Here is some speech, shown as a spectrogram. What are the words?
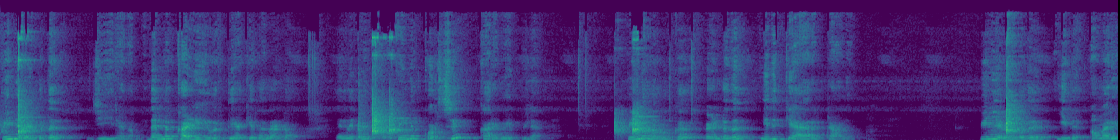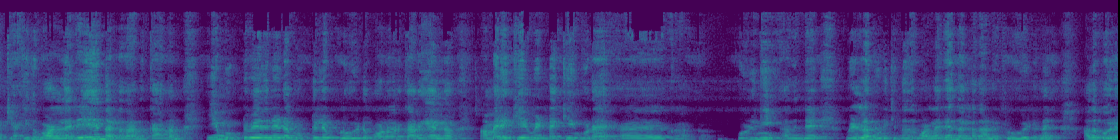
പിന്നെ വേണ്ടത് ജീരകം. ഇതെല്ലാം കഴുകി വൃത്തിയാക്കിയതാണ് കേട്ടോ. എന്നിട്ട് പിന്നെ കുറച്ച് കറിവേപ്പില. പിന്നെ നമുക്ക് വേണ്ടത് ഇത് ക്യാരറ്റാണ്. പിന്നെ വേണ്ടത് ഇത് അമരയ്ക്ക. ഇത് വളരെ നല്ലതാണ്. കാരണം ഈ മുട്ടുവേദനയുടെ മുട്ടിൽ ഫ്ലൂയിഡ് പോണവർക്ക് അറിയാമല്ലോ അമരയ്ക്കയും വെണ്ടയ്ക്കയും കൂടെ പുഴുങ്ങി അതിന്റെ വെള്ളം കുടിക്കുന്നത് വളരെ നല്ലതാണ് ഫ്ലൂയിഡിന് അതുപോലെ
